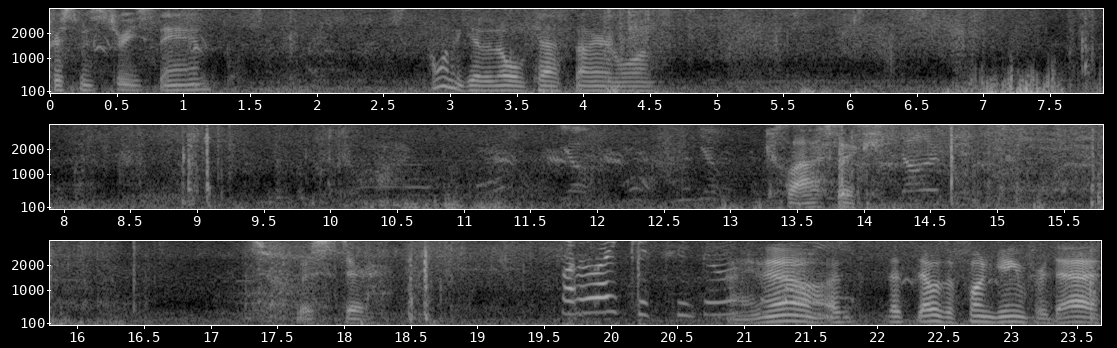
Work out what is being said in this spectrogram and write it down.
Christmas tree stand. I want to get an old cast iron one. Classic. Twister. I like it too. I know. That, that, that was a fun game for Dad.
